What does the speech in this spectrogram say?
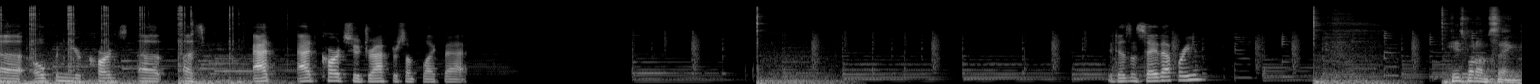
uh open your cards uh, uh add add cards to a draft or something like that it doesn't say that for you Here's what I'm saying.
